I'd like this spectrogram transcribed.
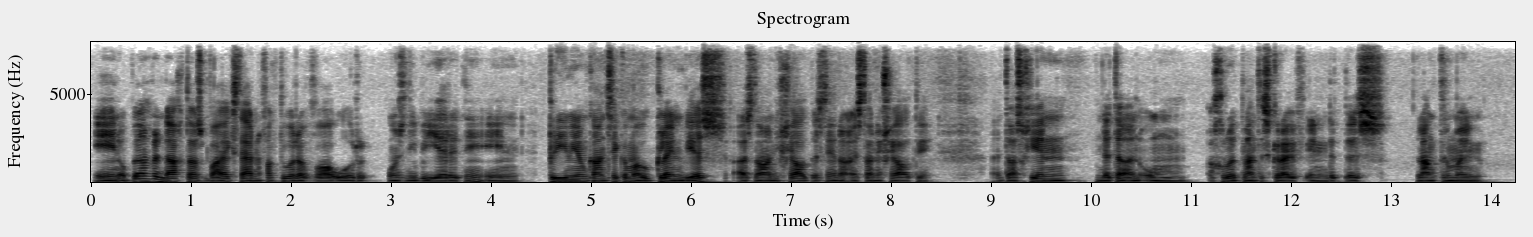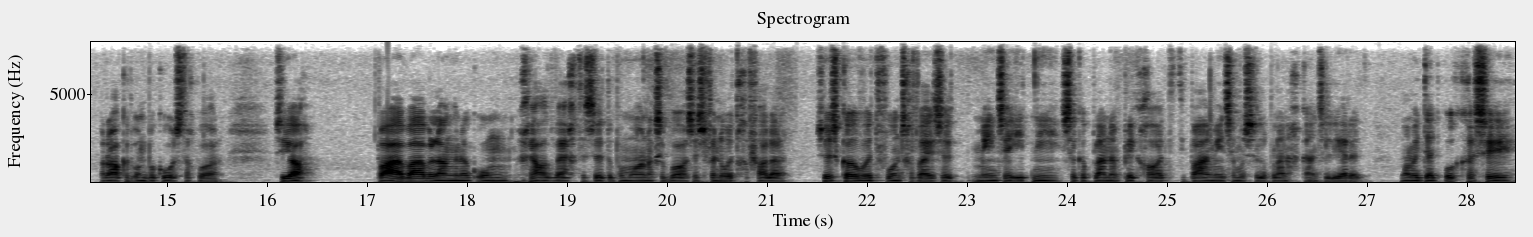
En op 'n ander dag daar's baie eksterne faktore waaroor ons nie beheer het nie en premium kan seker maar hoe klein wees as daar nie geld is nie, dan is daar nie geld nie. Daar's geen nutte in om 'n groot plan te skryf en dit is lanktermyn raak dit onbekostigbaar. So ja, baie baie belangrik om geld weg te sit op 'n maandelikse basis vir noodgevalle. Soos COVID vir ons gewys het, mense het nie sulke planne in plek gehad nie. Baie mense moes hulle planne gekanselleer het. Maar met dit ook gesê,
